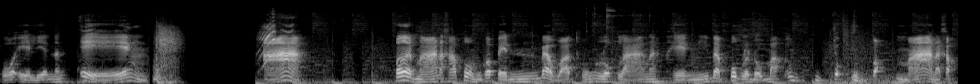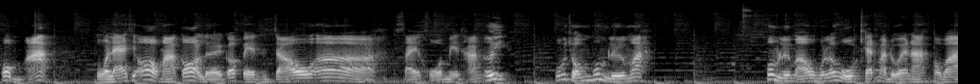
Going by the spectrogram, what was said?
พวกเอเลียนนั่นเองอ่าเปิดมานะครับผมก็เป็นแบบว่าทุ้งลกล้างนะ เพลงนี้แบบปุกระดมมากมานะครับผมอะตัวแรกที่ออกมาก็เลยก็เป็นเจ้าเออไซโคเมทันเอ้ยผู้ชมผมลืมว่า ผมลืมเอาหุ่นละหูแคทมาด้วยนะ เพราะว่า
